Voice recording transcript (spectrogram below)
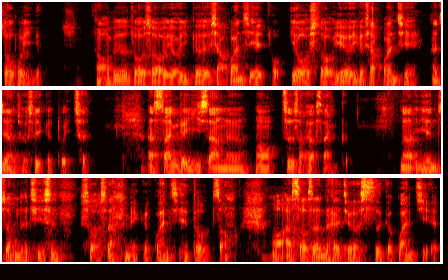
都会有，哦，比如说左手有一个小关节，左右手也有一个小关节，那这样就是一个对称。那三个以上呢？哦，至少要三个。那严重的其实手上 每个关节都肿，哦，啊，手上大概就有十个关节，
